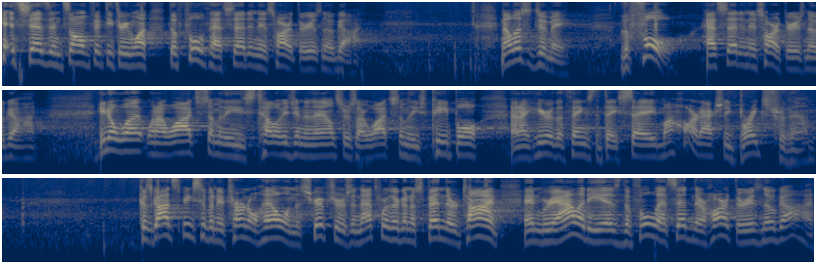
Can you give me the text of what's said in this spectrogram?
It says in Psalm 53 1, the fool hath said in his heart, There is no God. Now, listen to me. The fool hath said in his heart, There is no God. You know what? When I watch some of these television announcers, I watch some of these people, and I hear the things that they say, my heart actually breaks for them. Because God speaks of an eternal hell in the scriptures, and that's where they're going to spend their time. And reality is, the fool has said in their heart, There is no God.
